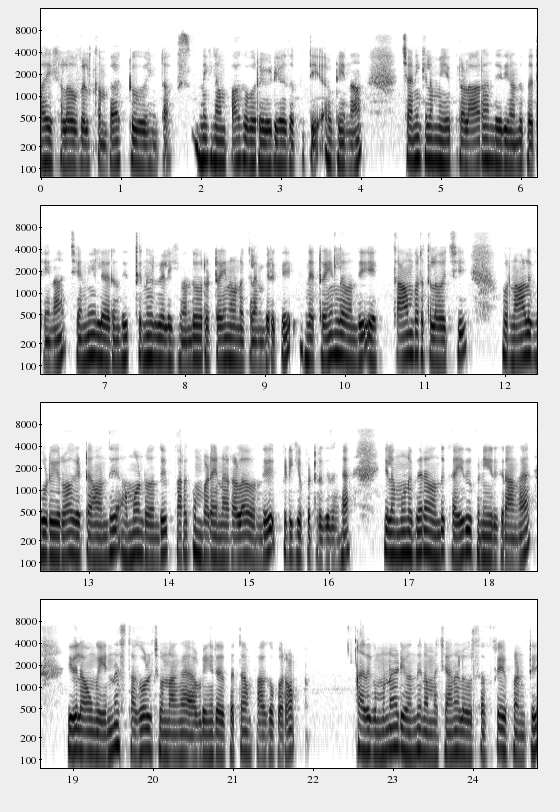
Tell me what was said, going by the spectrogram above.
Hi hello welcome back to in talks இன்றைக்கி நம்ம பார்க்க போகிற வீடியோ இதை பற்றி அப்படின்னா சனிக்கிழமை ஏப்ரல் ஆறாம் தேதி வந்து பார்த்திங்கன்னா சென்னையிலேருந்து திருநெல்வேலிக்கு வந்து ஒரு ட்ரெயின் ஒன்று கிளம்பியிருக்கு. இந்த ட்ரெயினில் வந்து எக் தாம்பரத்தில் வச்சு ஒரு நாலு கோடி ரூபா கிட்ட வந்து அமௌண்ட் வந்து பறக்கும் படையினரால் வந்து பிடிக்கப்பட்டிருக்குதுங்க. இதில் மூணு பேரை வந்து கைது பண்ணியிருக்கிறாங்க. இதில் அவங்க என்ன தகவல் சொன்னாங்க அப்படிங்கிறத பற்றி தான் பார்க்க போகிறோம் அதுக்கு முன்னாடி வந்து நம்ம சேனலை ஒரு சப்ஸ்கிரைப் பண்ணிட்டு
